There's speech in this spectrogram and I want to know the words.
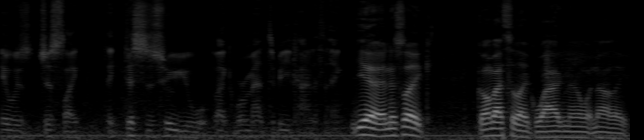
it was just like like this is who you like were meant to be kind of thing. Yeah, and it's like going back to like Wagner and whatnot. Like,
